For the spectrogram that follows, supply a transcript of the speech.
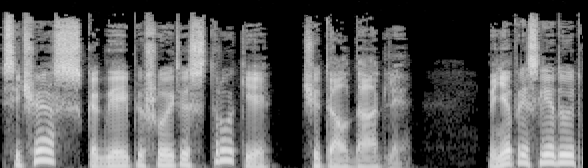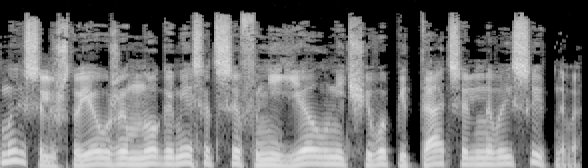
«Сейчас, когда я пишу эти строки», — читал Дадли, «меня преследует мысль, что я уже много месяцев не ел ничего питательного и сытного.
